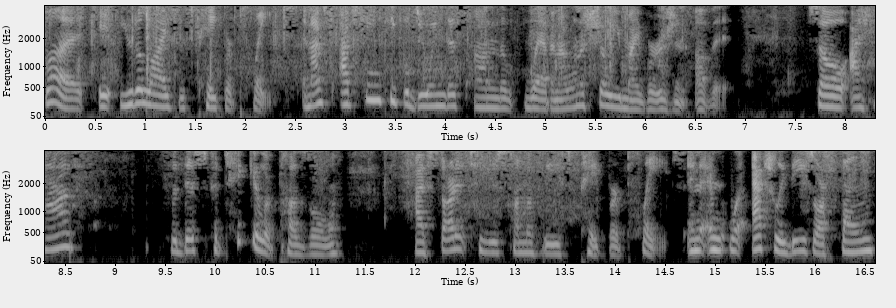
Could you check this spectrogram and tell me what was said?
but it utilizes paper plates. And I've, I've seen people doing this on the web, and I want to show you my version of it. So I have, for this particular puzzle, I've started to use some of these paper plates. And, and well, actually, these are foam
